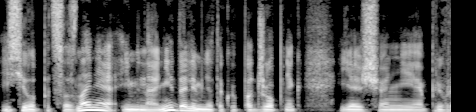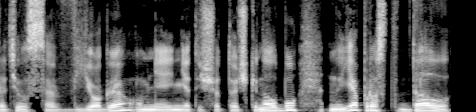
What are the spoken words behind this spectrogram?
и сила подсознания, именно они дали мне такой поджопник. Я еще не превратился в йога, у меня нет еще точки на лбу, но я просто дал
